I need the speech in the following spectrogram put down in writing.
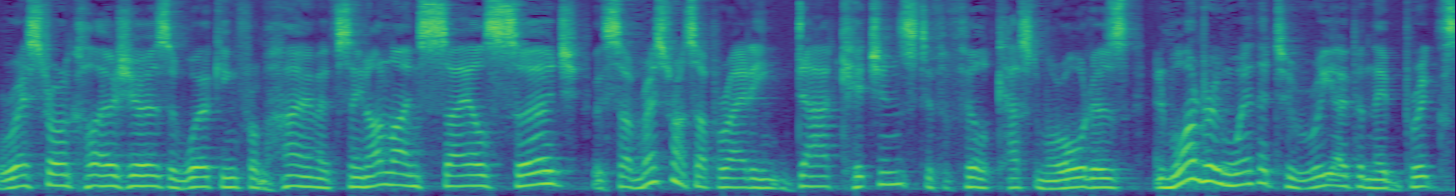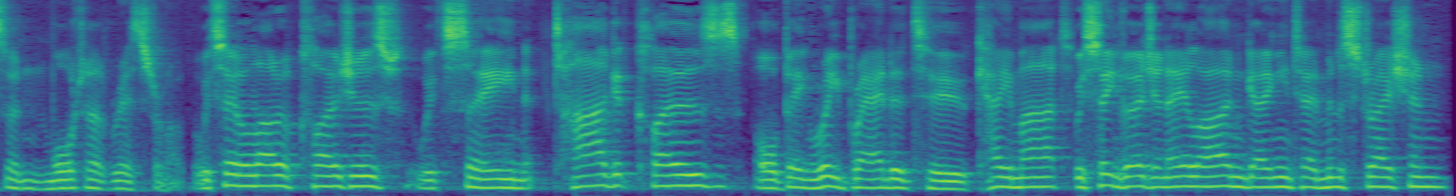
restaurant closures, and working from home have seen online sales surge, with some restaurants operating dark kitchens to fulfill customer orders and wondering whether to reopen their bricks and mortar restaurant. We've seen a lot of closures. We've seen Target close or being rebranded to Kmart. We've seen Virgin Airline going into administration.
